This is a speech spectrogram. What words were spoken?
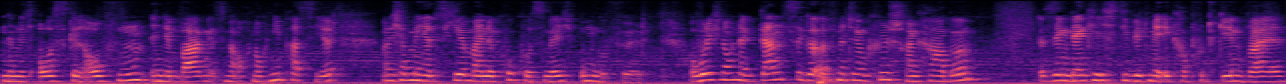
nämlich ausgelaufen. In dem Wagen ist mir auch noch nie passiert. Und ich habe mir jetzt hier meine Kokosmilch umgefüllt. Obwohl ich noch eine ganze geöffnete im Kühlschrank habe. Deswegen denke ich, die wird mir eh kaputt gehen, weil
